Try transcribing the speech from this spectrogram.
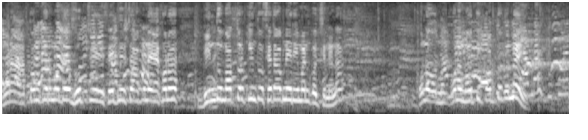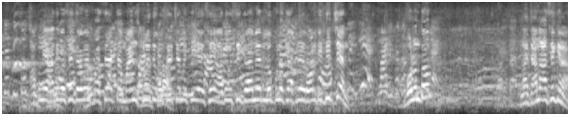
আমরা। আতঙ্কের মধ্যে ভুগছি, সেই জিনিসটা আপনি এখনও বিন্দু মাত্র কিন্তু সেটা আপনি রিমান্ড করছেন না কোনো কোনো নৈতিক কর্তব্য নেই। আপনি আদিবাসী গ্রামের পাশে একটা মাইন্স খুলিতে বসেছেন কি সেই আদিবাসী গ্রামের লোকগুলোকে আপনি রলটি দিচ্ছেন? বলুন তো। না জানা আছে কিনা?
